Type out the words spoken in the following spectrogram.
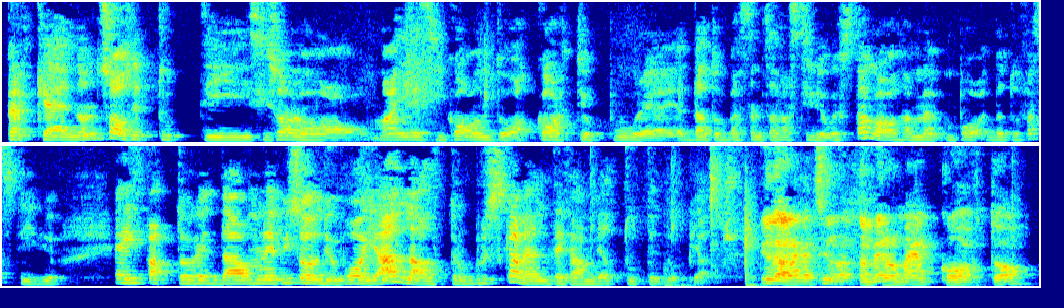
Perché non so se tutti si sono mai resi conto, accorti oppure ha dato abbastanza fastidio questa cosa, a me un po' ha dato fastidio, è il fatto che da un episodio poi all'altro bruscamente cambia tutto il doppiaggio. Io da ragazzino non me ne ero mai accorto,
